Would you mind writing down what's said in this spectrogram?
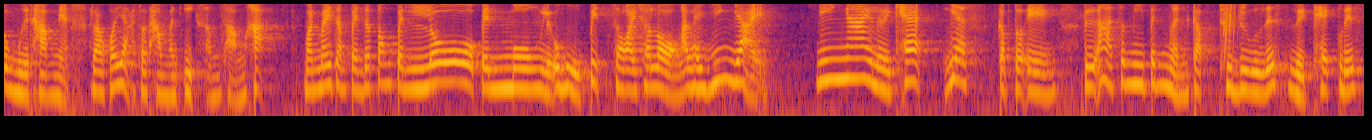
ลงมือทำเนี่ย เราก็อยากจะทำมันอีกซ้ำๆค่ะ มันไม่จำเป็นจะต้องเป็นโล่เป็นมง หรือโอ้โหปิดซอยฉลองอะไรยิ่งใหญ่ ง่ายๆเลยแค่ yes กับตัวเอง หรืออาจจะมีเป็นเหมือนกับ to do list หรือ check list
